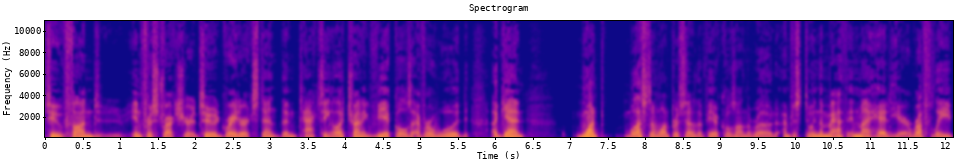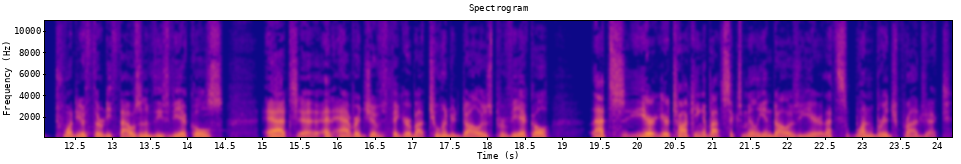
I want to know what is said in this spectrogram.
to fund infrastructure to a greater extent than taxing electronic vehicles ever would. Again, one less than 1% of the vehicles on the road. I'm just doing the math in my head here. Roughly 20 or 30,000 of these vehicles at uh, an average of figure about $200 per vehicle. That's you're you're talking about 6 million dollars a year. That's one bridge project.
